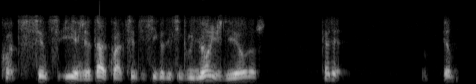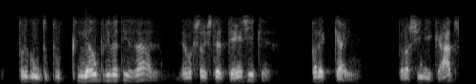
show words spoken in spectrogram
400, eh, ia injetar 455 milhões de euros. Quer dizer, eu pergunto, por que não privatizar? É uma questão estratégica. Para quem? Para os sindicatos?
